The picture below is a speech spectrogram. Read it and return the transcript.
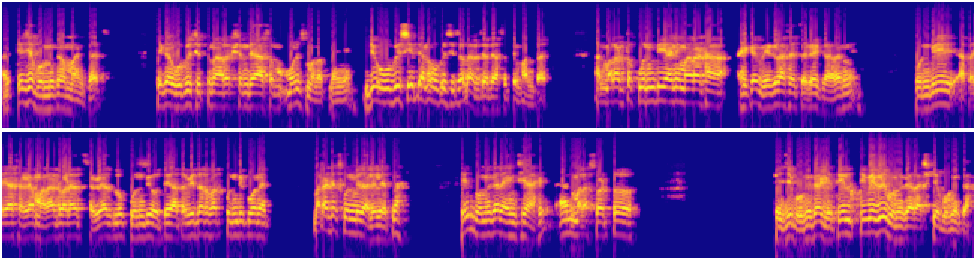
आणि ते जे भूमिका मांडतात ते काय ओबीसीतून आरक्षण द्या असं मुळीच म्हणत नाहीये. जे ओबीसी त्यांना ओबीसीचा दर्जा द्या असं ते म्हणतात. आणि मला वाटतं कुणबी आणि मराठा हे काही वेगळं असायचं काही कारण नाही. कुणबी आता या सगळ्या मराठवाड्यात सगळ्याच लोक कुणबी होते. आता विदर्भात कुणबी कोण आहेत? मराठेच कुणबी झालेले आहेत ना. हीच भूमिका त्यांची आहे. आणि मला असं वाटतं ते जी भूमिका घेतील ती वेगळी भूमिका राजकीय भूमिका.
